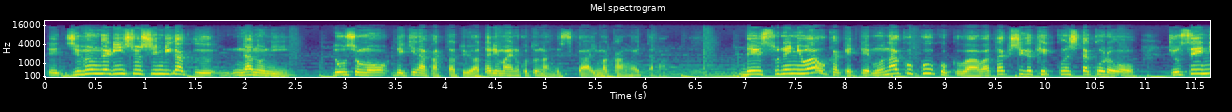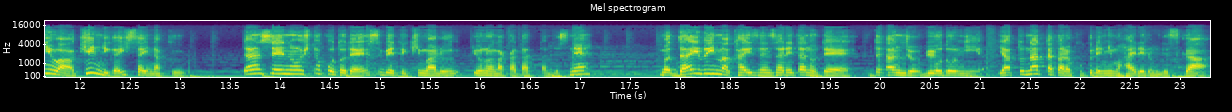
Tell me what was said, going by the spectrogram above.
で自分が臨床心理学なのにどうしようもできなかったという当たり前のことなんですが今考えたら。でそれに輪をかけてモナコ公国は私が結婚した頃女性には権利が一切なく男性の一言で全て決まる世の中だったんですね。まあ、だいぶ今改善されたので男女平等にやっとなったから国連にも入れるんですが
